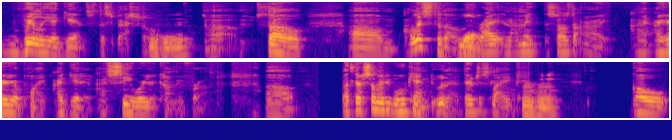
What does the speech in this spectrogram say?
really against the special. Mhm. Um, so um, I listen to those, Yeah. right? And I make so I was like, all right, I, I hear your point. I get it. I see where you're coming from. Uh, but there's so many people who can't do that. They're just like Mhm. go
